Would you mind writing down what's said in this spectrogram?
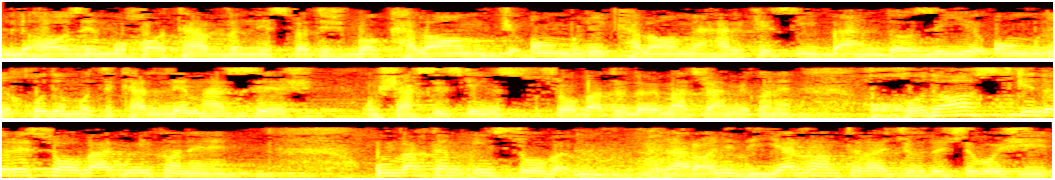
لحاظ مخاطب و نسبتش با کلام که عمق کلام هر کسی به اندازه عمق خود متکلم هستش. اون شخصی که این صحبت رو داره مطرح می‌کنه. خداست که داره صحبت می‌کنه. اون وقت هم این صحبت قرائن دیگر رو هم توجه داشته باشید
